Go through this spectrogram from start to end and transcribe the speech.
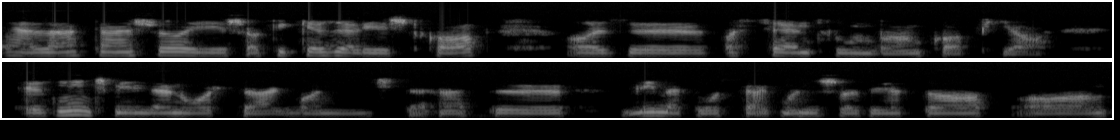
ellátása, és aki kezelést kap, az a centrumban kapja. Ez nincs minden országban nincs, tehát Németországban is azért a, a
